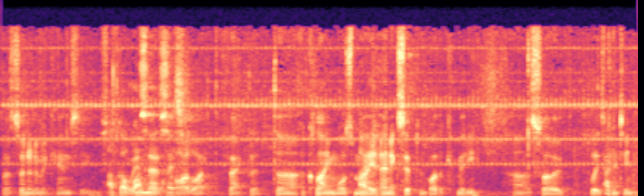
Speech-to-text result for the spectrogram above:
So Senator McKenzie, I've got one more has question. highlighted the fact that uh, a claim was made okay. and accepted by the committee. Uh, so please okay. continue.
